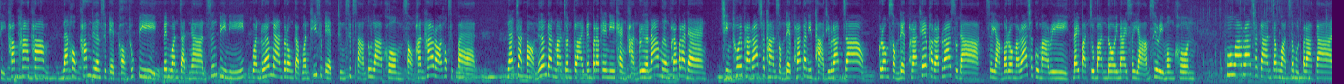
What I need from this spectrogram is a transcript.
สี่ค่ำห้าค่ำและหกค่ำเดือน 11 ของทุกปี เป็นวันจัดงาน ซึ่งปีนี้วันเริ่มงานตรงกับวันที่ 11 ถึง 13 ตุลาคม 2568 และจัดต่อเนื่องกันมาจนกลายเป็นประเพณีแข่งขันเรือหน้าเมืองพระประแดง ชิงถ้วยพระราชทานสมเด็จพระกนิษฐาธิราชเจ้ากรมสมเด็จพระเทพรัตนราชสุดา สยามบรมราชกุมารี ในปัจจุบันโดยนายสยามสิริมงคล ผู้ว่าราชการจังหวัดสมุทรปราการ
